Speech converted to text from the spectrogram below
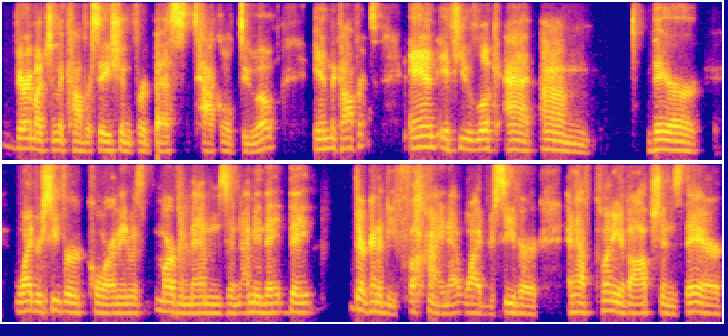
very much in the conversation for best tackle duo in the conference. And if you look at um, their wide receiver core, I mean, with Marvin Mims, and I mean, they they they're going to be fine at wide receiver and have plenty of options there.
